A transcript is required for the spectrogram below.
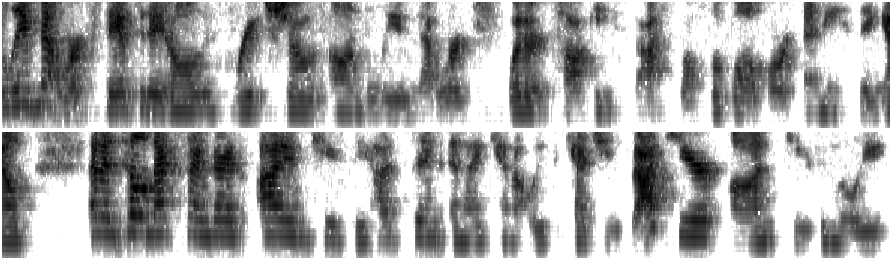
Bleav Network. Stay up to date on all the great shows on Bleav Network, whether it's hockey, basketball, football, or anything else. And until next time, guys, I am Casey Hudson, and I cannot wait to catch you back here on Casing the League.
